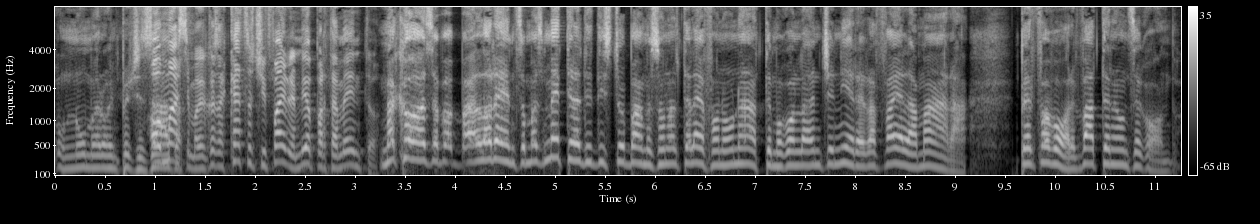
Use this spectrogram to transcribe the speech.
un numero imprecisato. Oh Massimo, che cosa cazzo ci fai nel mio appartamento? Ma cosa? Pa- pa- Lorenzo, ma smettila di disturbarmi, sono al telefono un attimo con l'ingegnere Raffaele Amara. Per favore, vattene un secondo.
